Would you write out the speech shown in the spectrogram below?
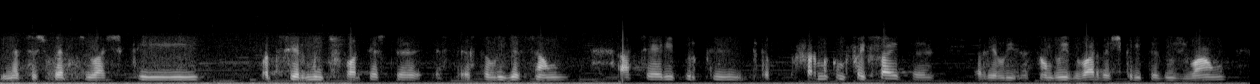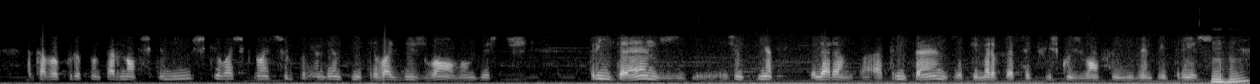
E, nesse aspecto, eu acho que pode ser muito forte esta, esta, esta ligação à série, porque, porque forma como foi feita a realização do Eduardo, a escrita do João, acaba por apontar novos caminhos que eu acho que não é surpreendente no trabalho do João ao longo destes 30 anos. A gente conhece, se calhar, há, há 30 anos. A primeira peça que fiz com o João foi em 93, uhum.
